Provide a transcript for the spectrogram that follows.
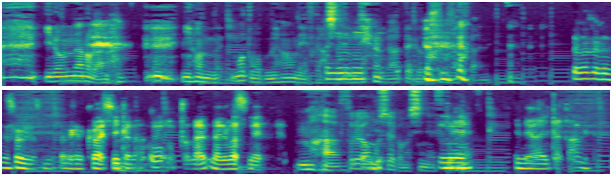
いろんなのが、日本の、もともと日本のやつが走ってるみたいなのがあったりとかしますからね。それはそれでそうですね。それが詳しいから、おっとななりますね。まあ、それは面白いかもしれないですけどね。ね。に会えたか、みたいな。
